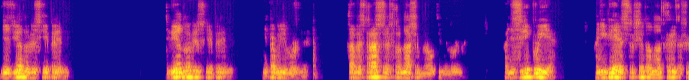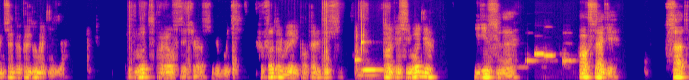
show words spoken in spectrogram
Есть две Нобелевские премии. Две Нобелевские премии. Никому не нужны. Самое страшное, что нашим науке не нужно. Они слепые. Они верят, что все давно открыто, что ничего придумать нельзя. Вот, пожалуйста, еще раз, любуйте. 600 рублей, полторы тысячи. Только сегодня единственное. О, кстати, сад.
